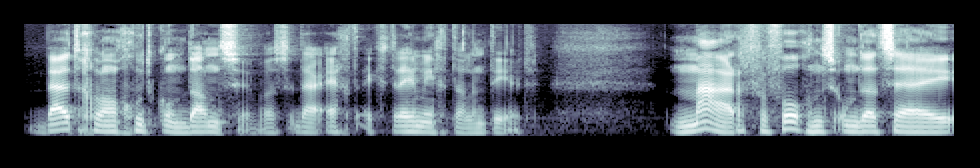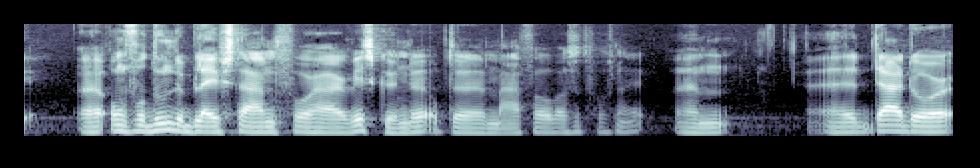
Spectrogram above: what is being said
buitengewoon goed kon dansen. Was daar echt extreem in getalenteerd. Maar vervolgens, omdat zij uh, onvoldoende bleef staan voor haar wiskunde, op de MAVO was het volgens mij, um, uh, daardoor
